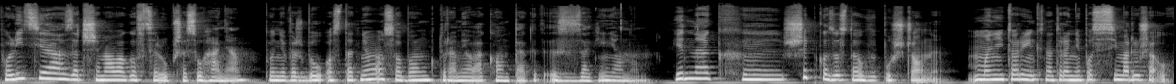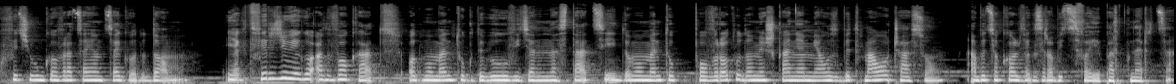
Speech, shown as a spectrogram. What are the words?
Policja zatrzymała go w celu przesłuchania, ponieważ był ostatnią osobą, która miała kontakt z zaginioną. Jednak y, szybko został wypuszczony. Monitoring na terenie posesji Mariusza uchwycił go wracającego do domu. Jak twierdził jego adwokat, od momentu, gdy był widziany na stacji, do momentu powrotu do mieszkania miał zbyt mało czasu, aby cokolwiek zrobić swojej partnerce.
